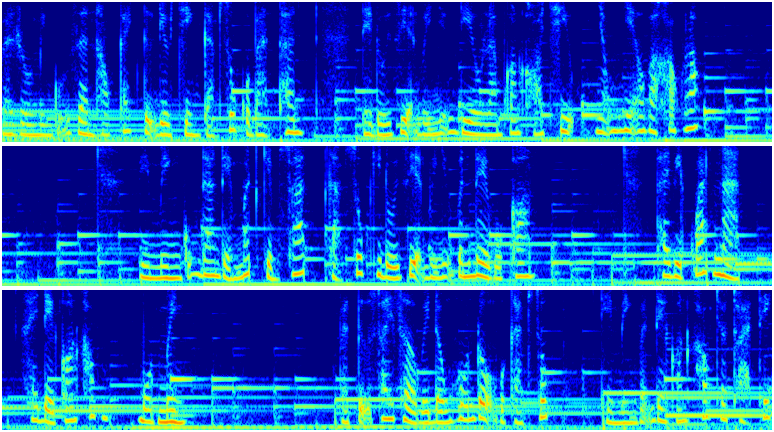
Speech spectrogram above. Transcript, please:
Và rồi mình cũng dần học cách tự điều chỉnh cảm xúc của bản thân để đối diện với những điều làm con khó chịu, nhõng nhẽo và khóc lóc. Vì mình cũng đang để mất kiểm soát cảm xúc khi đối diện với những vấn đề của con. Thay vì quát nạt hay để con khóc một mình và tự xoay sở với đống hỗn độn của cảm xúc, thì mình vẫn để con khóc cho thỏa thích.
